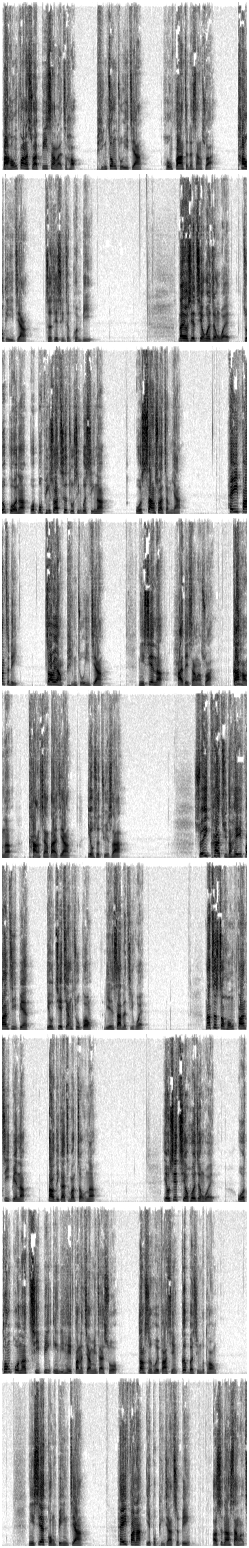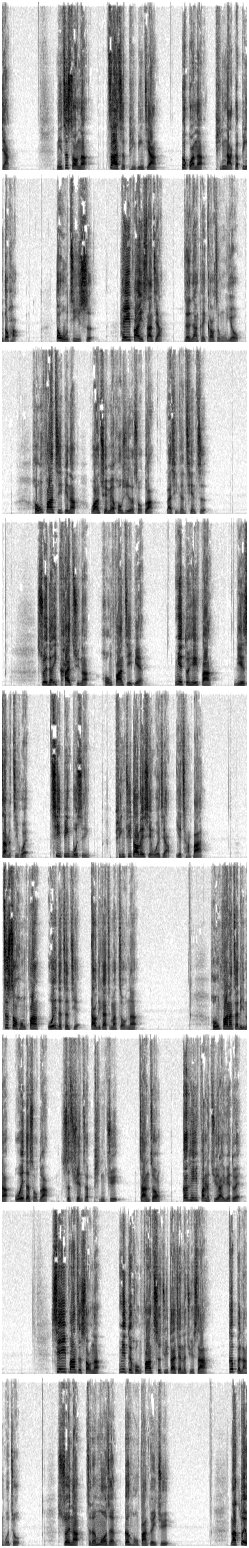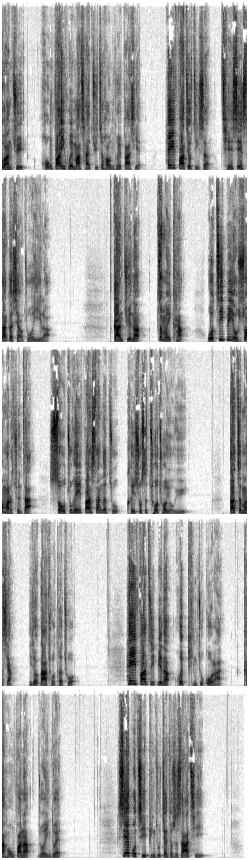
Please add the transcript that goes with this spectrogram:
把红方的帅逼上来之后，平中卒一将。红方则能上帅，掏底一将，直接形成困壁。那有些棋友会认为，如果呢我不平帅吃卒行不行呢？我上帅怎么样？黑方这里照样平卒一将，你现呢还得上老帅，刚好呢砍向带将，又是绝杀。所以开局的黑方这边有借将助攻连杀的机会。那这时候红方这边呢，到底该怎么走呢？有些棋友会认为，我通过呢弃兵引离黑方的将面再说，但是会发现根本行不通。你现在拱兵将，黑方呢也不平将吃兵，而是呢上老将。你这手呢再次平兵将，不管呢平哪个兵都好，都无济于事。黑方一上将，仍然可以高枕无忧。红方这边呢完全没有后续的手段来形成牵制。所以呢一开局呢，红方这边。面对黑方连杀的机会，弃兵不行，平车到内线围剿也惨败。这时候红方唯一的正解到底该怎么走呢？红方呢这里呢唯一的手段是选择平车站中，跟黑方的车来约对。现黑方这手呢面对红方吃车带将的绝杀，根本拦不住，所以呢只能默认跟红方对车。那对完车，红方一回马踩车之后，你会发现。黑方就仅剩前线三个小卒一了，感觉呢？这么一看，我这边有双马的存在，守住黑方三个卒可以说是绰绰有余。但这么想你就大错特错，黑方这边呢会平卒过来，看红方呢如何应对。下步棋平卒将就是杀棋，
